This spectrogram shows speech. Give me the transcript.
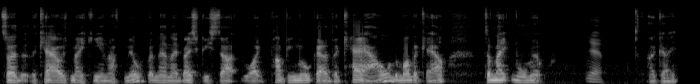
so that the cow is making enough milk, and then they basically start like pumping milk out of the cow, the mother cow, to make more milk. Yeah. Okay.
